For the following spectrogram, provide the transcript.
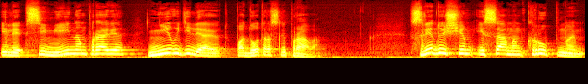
или в семейном праве не выделяют подотрасли права. Следующим и самым крупным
